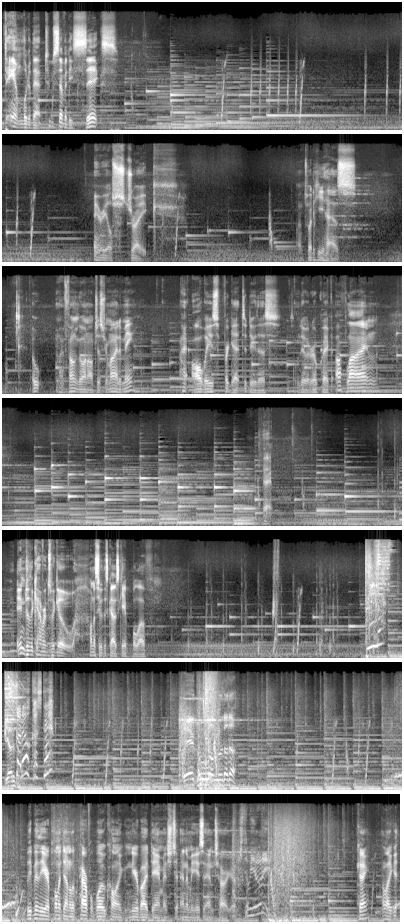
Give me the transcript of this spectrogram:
Damn, look at that. 276. Aerial strike. That's what he has. My phone going off just reminded me. I always forget to do this. So I'm gonna do it real quick offline. Okay. Into the caverns we go. I want to see what this guy's capable of. み Leaping in the air, plummet down with a powerful blow, causing nearby damage to enemies and target. Okay, I like it.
